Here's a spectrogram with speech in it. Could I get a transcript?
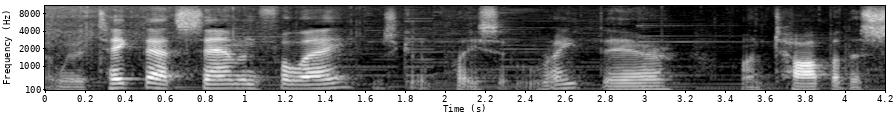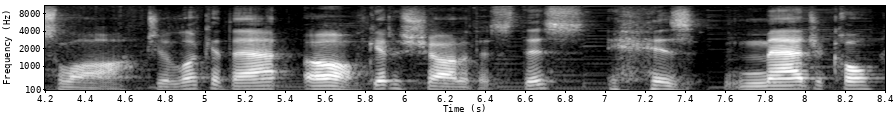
I'm gonna take that salmon fillet, I'm just gonna place it right there on top of the slaw. Did you look at that? Oh, get a shot of this. This is magical.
